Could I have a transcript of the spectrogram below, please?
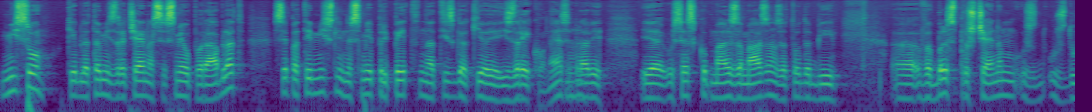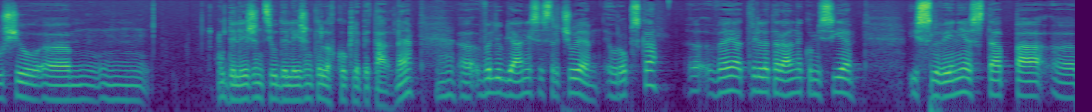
misel, ki je bila tam izrečena, se sme uporabljati, se pa te misli ne sme pripeti na tizga, ki jo je izrekel. Ne? Se mhm. Je vse skupaj mal zamazan, zato da bi uh, v bolj sproščenem vzdušju um, udeleženci, udeleženke lahko klepetali. Ne? V Ljubljani se srečuje Evropska eh, veja trilateralne komisije, iz Slovenije sta pa eh,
